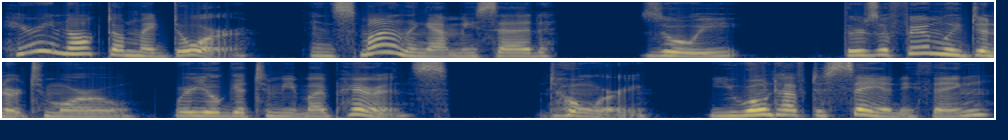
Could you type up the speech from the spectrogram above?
Harry knocked on my door and, smiling at me, said, Zoe, there's a family dinner tomorrow where you'll get to meet my parents. Don't worry, you won't have to say anything.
